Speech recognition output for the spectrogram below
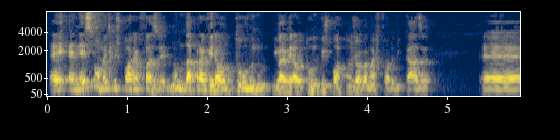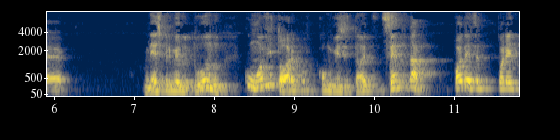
É, é, nesse momento que o esporte vai fazer. Não dá para virar o turno, e vai virar o turno que o esporte não joga mais fora de casa é, nesse primeiro turno, com uma vitória, pô, como visitante. Sendo, pode, pode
